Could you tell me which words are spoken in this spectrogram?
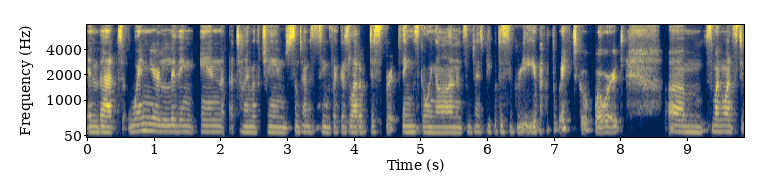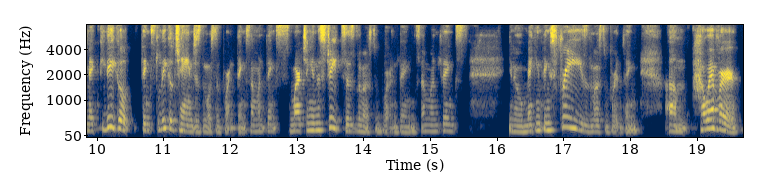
in that when you're living in a time of change, sometimes it seems like there's a lot of disparate things going on and sometimes people disagree about the way to go forward. Um, someone wants to make legal, thinks legal change is the most important thing. Someone thinks marching in the streets is the most important thing. Someone thinks, you know, making things free is the most important thing. Um, however,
